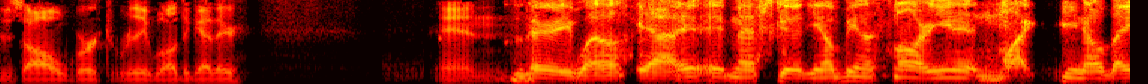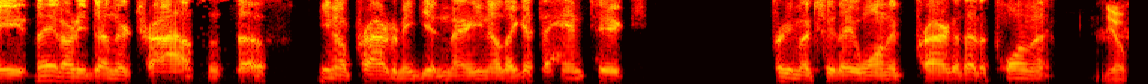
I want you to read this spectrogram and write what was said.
just all worked really well together, and Very well. Yeah, it, it meshed good. You know, being a smaller unit and like, you know, they they had already done their tryouts and stuff. You know, prior to me getting there, you know, they got to handpick pretty much who they wanted prior to that deployment, yep,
